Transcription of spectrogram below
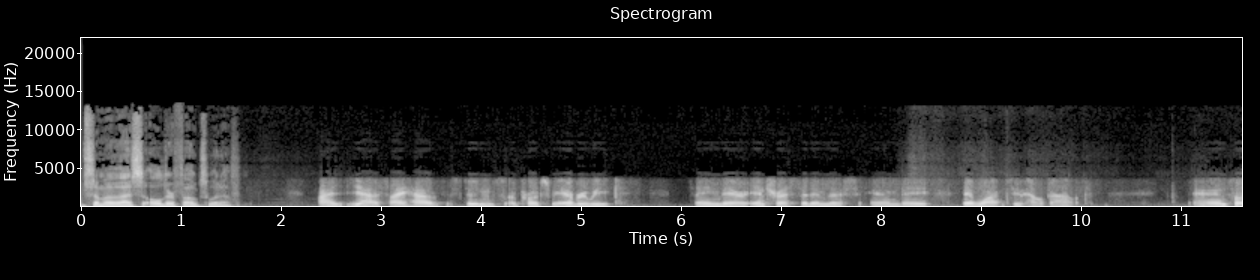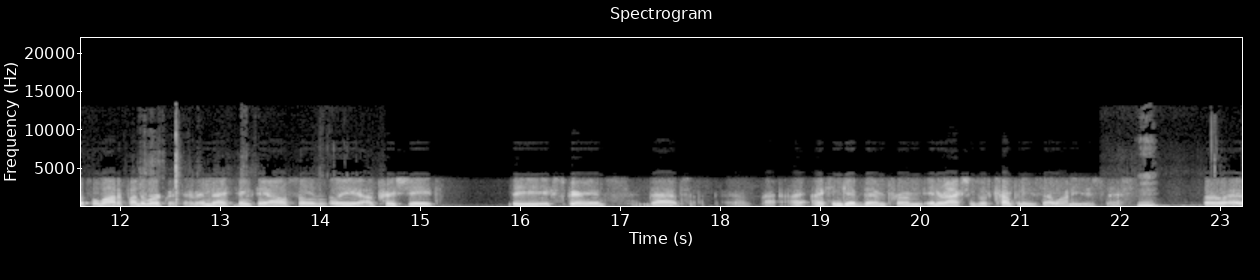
some of us older folks would have? I yes, I have students approach me every week saying they're interested in this and they they want to help out. And so it's a lot of fun to work with them. And I think they also really appreciate the experience that uh, I, I can give them from interactions with companies that want to use this. Hmm. So uh,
